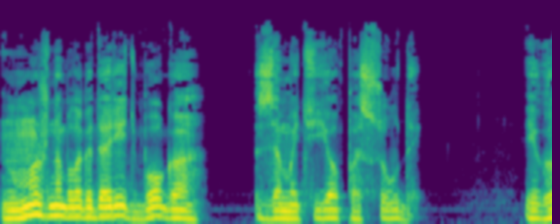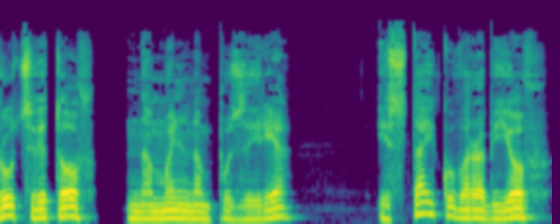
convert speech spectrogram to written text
можно благодарить Бога за мытье посуды игру цветов на мыльном пузыре и стайку воробьев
